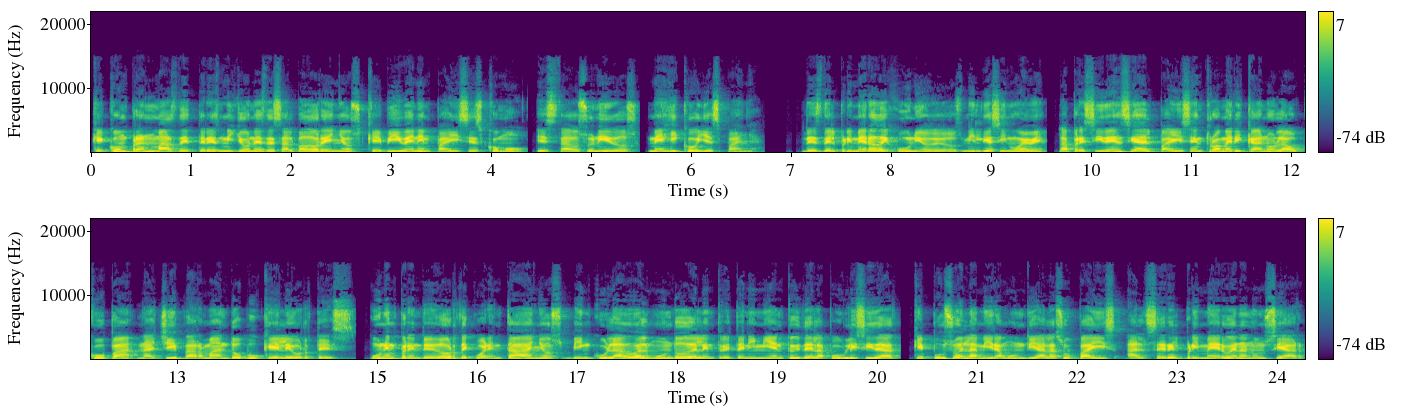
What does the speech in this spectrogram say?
que compran más de 3 millones de salvadoreños que viven en países como Estados Unidos, México y España. Desde el 1 de junio de 2019, la presidencia del país centroamericano la ocupa Nayib Armando Bukele Ortiz, un emprendedor de 40 años vinculado al mundo del entretenimiento y de la publicidad que puso en la mira mundial a su país al ser el primero en anunciar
